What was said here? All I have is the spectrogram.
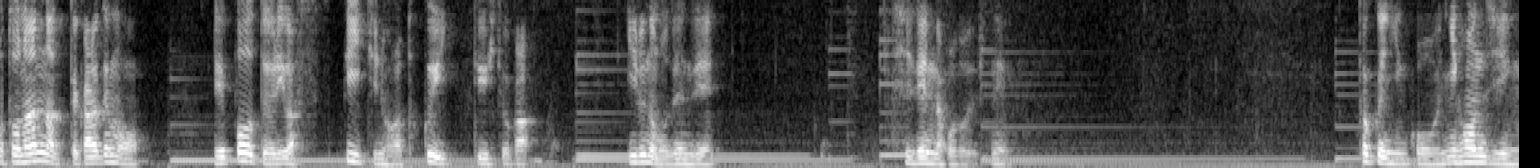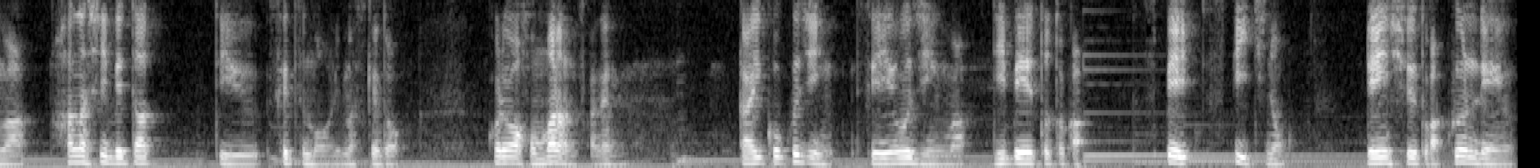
大人になってからでもレポートよりはスピーチの方が得意っていう人がいるのも全然自然なことですね。特にこう日本人は話し下手っていう説もありますけどこれはほんまなんですかね外国人西洋人はディベートとかスペスピーチの練習とか訓練、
